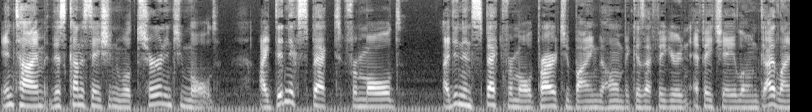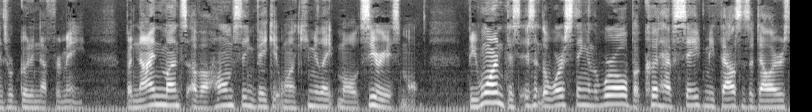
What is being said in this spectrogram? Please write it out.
In time, this condensation will turn into mold. I didn't expect for mold. I didn't inspect for mold prior to buying the home because I figured an FHA loan guidelines were good enough for me. But nine months of a home sitting vacant will accumulate mold, serious mold. Be warned, this isn't the worst thing in the world, but could have saved me thousands of dollars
